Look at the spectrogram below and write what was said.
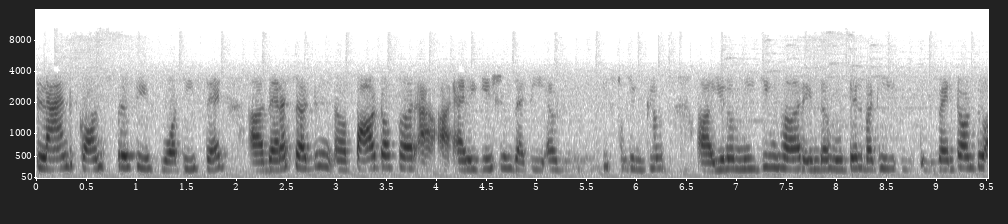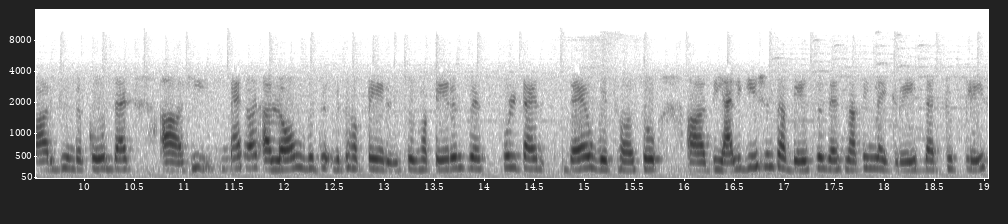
planned conspiracy, is what he said. Uh, there are certain uh, part of her uh, allegations that he uh, include uh, you know, meeting her in the hotel, but he went on to argue in the court that uh, he met her along with with her parents. So her parents were full time there with her. So uh, the allegations are baseless. There's nothing like rape that took place,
